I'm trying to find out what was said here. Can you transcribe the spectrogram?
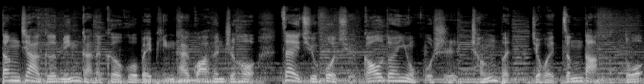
当价格敏感的客户被平台瓜分之后，再去获取高端用户时，成本就会增大很多。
